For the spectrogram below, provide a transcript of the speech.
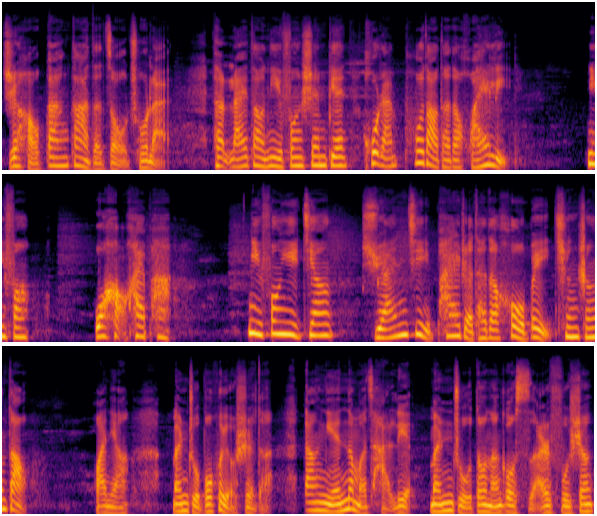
只好尴尬地走出来。她来到逆风身边，忽然扑到他的怀里。逆风，我好害怕。逆风一僵，旋即拍着他的后背，轻声道：“花娘，门主不会有事的。当年那么惨烈，门主都能够死而复生，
